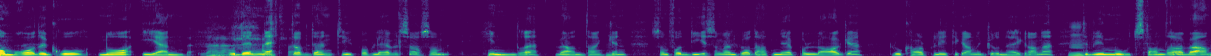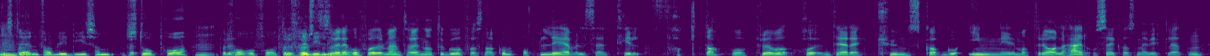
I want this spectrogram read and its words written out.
området gror nå igjen. Og det er nettopp den type opplevelser som hindrer vernetanken, som for de som en burde hatt med på laget, lokalpolitikerne, grunneierne, mm. til å bli motstandere av vern, mm. istedenfor å bli de som står på mm. for, for, å få til frivillig vern. For det første så vil jeg oppfordre menn til å gå for å snakke om opplevelser til fakta, og prøve å håndtere kunnskap, gå inn i materialet her og se hva som er virkeligheten.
